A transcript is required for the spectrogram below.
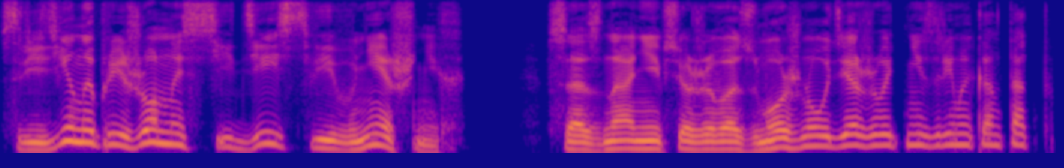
Среди напряженности действий внешних – сознании все же возможно удерживать незримый контакт.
